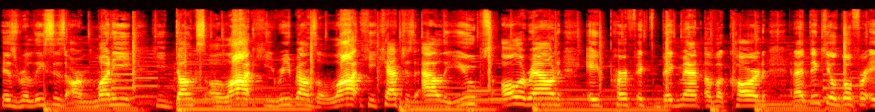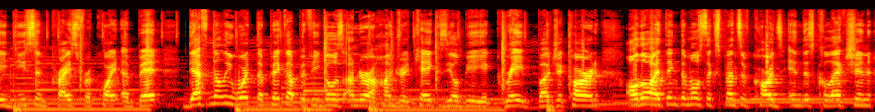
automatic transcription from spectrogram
His releases are money. He dunks a lot. He rebounds a lot. He catches alley-oops. All around, a perfect big man of a card, and I think he'll go for a decent price for quite a bit. Definitely worth the pickup if he goes under 100k because he'll be a great budget card. Although I think the most expensive cards in this collection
